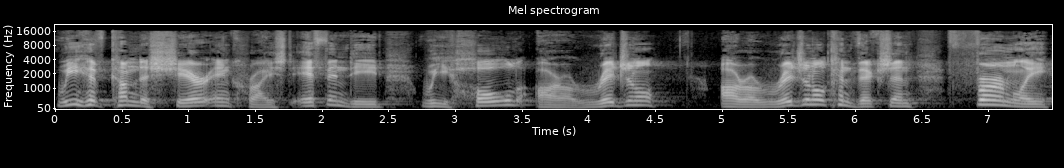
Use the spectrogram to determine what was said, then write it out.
We have come to share in Christ if indeed we hold our original our original conviction firmly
